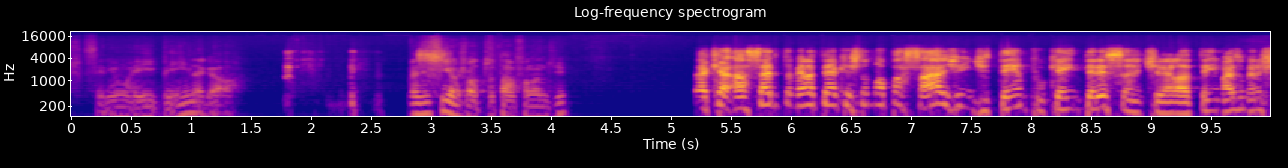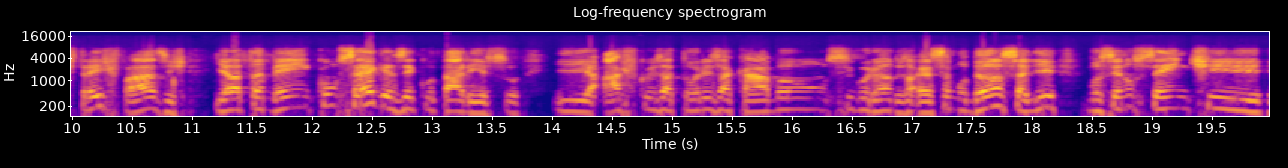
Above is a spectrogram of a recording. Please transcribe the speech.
Acho que seria um rei bem legal. Mas enfim, Jota, tu tava falando de é que a série também ela tem a questão de uma passagem de tempo que é interessante, né? Ela tem mais ou menos três fases e ela também consegue executar isso. E acho que os atores acabam segurando essa mudança ali. Você não sente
